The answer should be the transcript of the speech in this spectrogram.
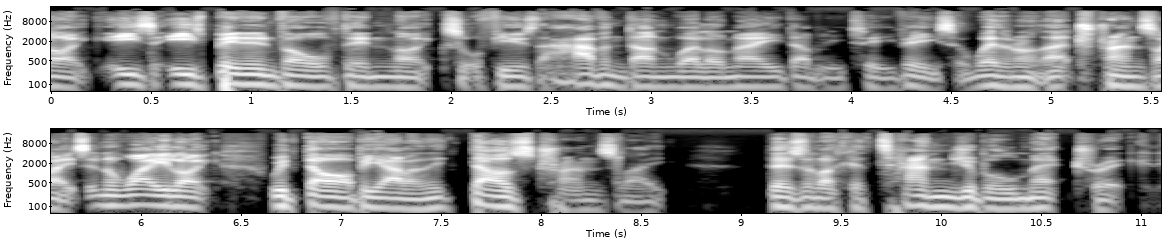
like he's he's been involved in like sort of feuds that haven't done well on AEW TV. So whether or not that translates in a way like with Darby Allin, it does translate. There's a, like a tangible metric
